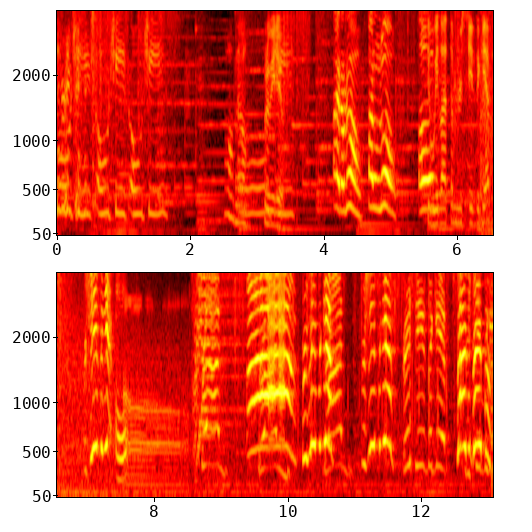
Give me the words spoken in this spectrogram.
Oh, right there. jeez. Oh, jeez. Oh, jeez. Oh no, what do we do? jeez. I don't know. I don't know. Oh, Do we let them receive the gift? receive the gift. Oh. Oh. Run! Ah! Receive the gift. Run! Receive the gift. Receive the gift! Sign the receive papers!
